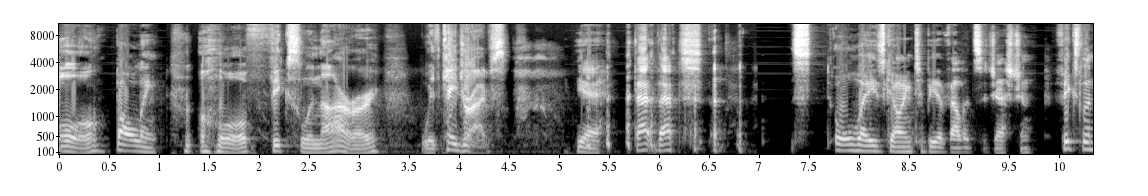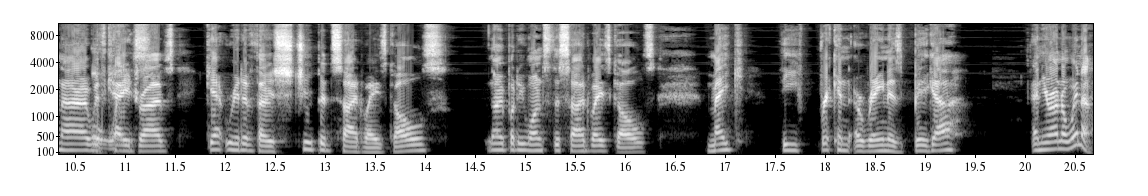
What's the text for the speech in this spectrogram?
or bowling. or fix Lunaro with K drives. Yeah, that that's always going to be a valid suggestion. Fix Lunaro with K drives. Get rid of those stupid sideways goals. Nobody wants the sideways goals. Make the frickin' arenas bigger, and you're on a winner.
